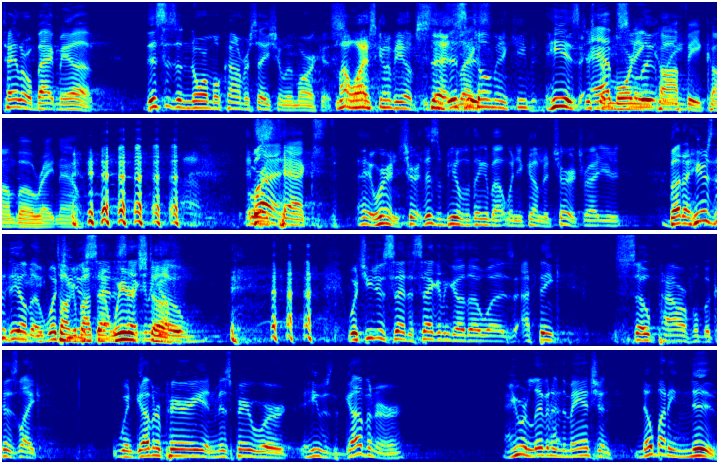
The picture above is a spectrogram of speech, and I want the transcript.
Taylor will back me up. This is a normal conversation with Marcus. My wife's going to be upset. This she is- told me to keep it. he is Just a morning coffee combo right now. or But- a text. Hey, we're in church. This is a beautiful thing about when you come to church, right? You But uh, here's the deal, though. What talk you about just said that a weird second ago. what you just said a second ago, though, was I think so powerful because, like, when Governor Perry and Ms. Perry were, he was the governor. You were living in the mansion. Nobody knew.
